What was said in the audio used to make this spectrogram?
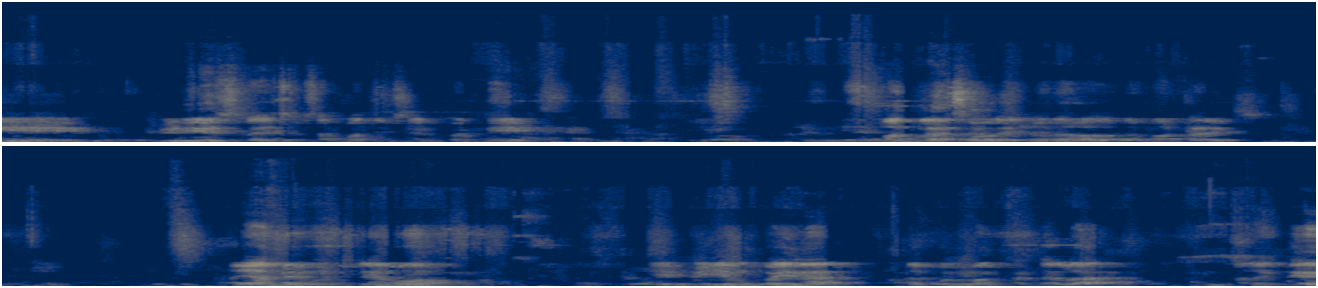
ఈ పీడిఎస్ రైస్కు సంబంధించినటువంటి స్మగ్లర్స్ ఎవరైతే వాళ్ళతో మాట్లాడేసి. అయ్యా మేము వచ్చినామో. ఈ బియ్యం పైన డబ్బులు మాకు కట్టాలా? అదంటే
